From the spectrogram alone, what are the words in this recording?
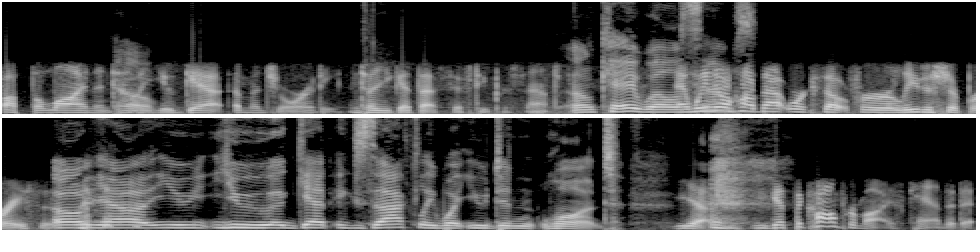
up the line until oh. you get a majority, until you get that fifty percent. Okay, well, and we know how that works out for leadership races. Oh yeah, you you get exactly what you didn't want. Yeah, you get the compromise candidate.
